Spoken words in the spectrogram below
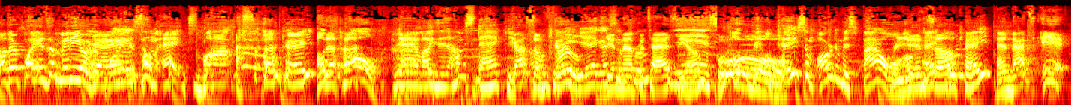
Oh, they're playing some video Playing games. some Xbox. okay. Oh, oh. Yeah, I'm snacking. Got some okay, fruit. Yeah, got Getting some that fruit. potassium. Yes. Oh, Ooh. Oh, okay, some Artemis fowl. Reading okay, some. okay. And that's it.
